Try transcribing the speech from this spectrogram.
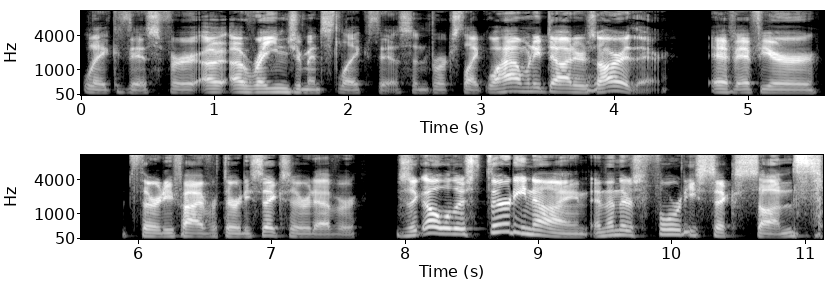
like this, for uh, arrangements like this. And Brook's like, well, how many daughters are there? If if you're 35 or 36 or whatever. She's like, oh, well, there's 39, and then there's 46 sons.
